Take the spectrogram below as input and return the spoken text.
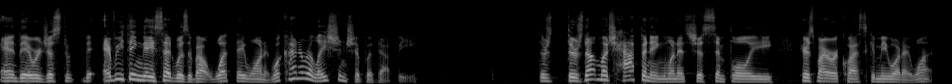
and they were just everything they said was about what they wanted. What kind of relationship would that be? There's there's not much happening when it's just simply here's my request, give me what I want.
